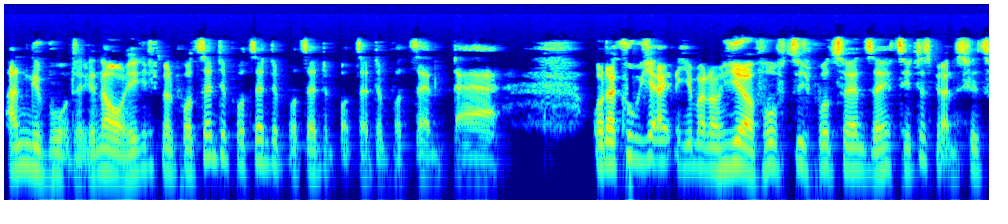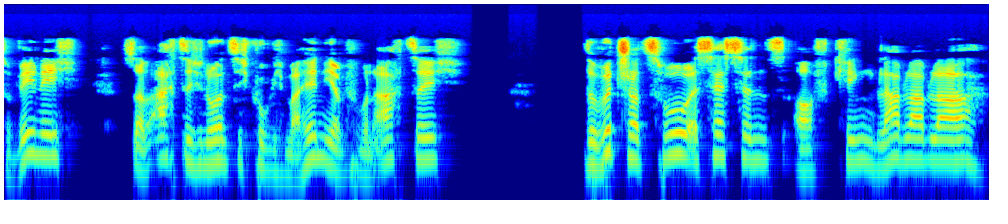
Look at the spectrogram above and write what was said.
Angebote, genau. Hier kriegt man Prozente, Prozente, Prozente, Prozente, Prozente. Oder gucke ich eigentlich immer noch hier 50%, 60, das ist mir alles viel zu wenig. So, ab 80, 90 gucke ich mal hin, hier 85. The Witcher 2 Assassins of King bla bla bla.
